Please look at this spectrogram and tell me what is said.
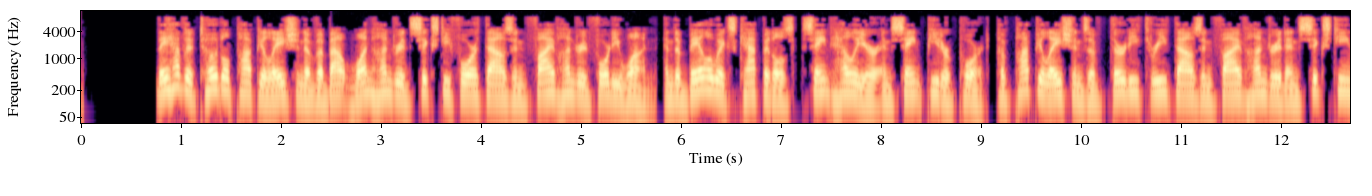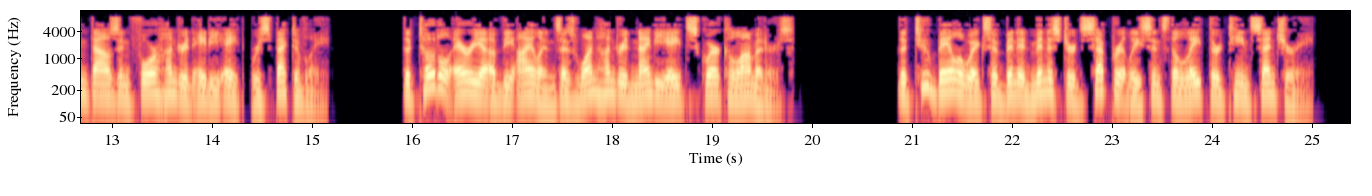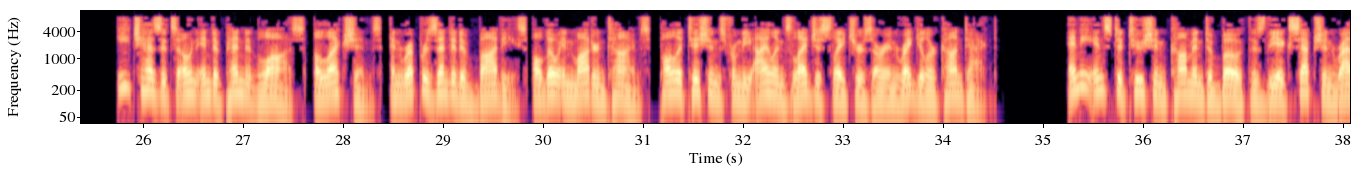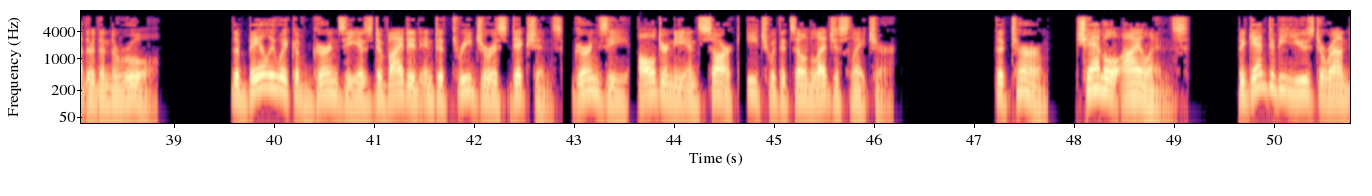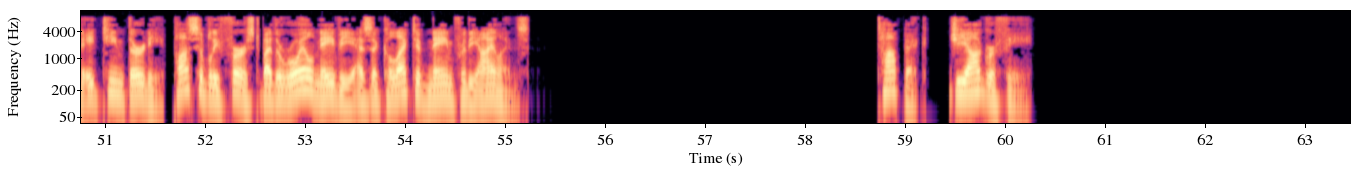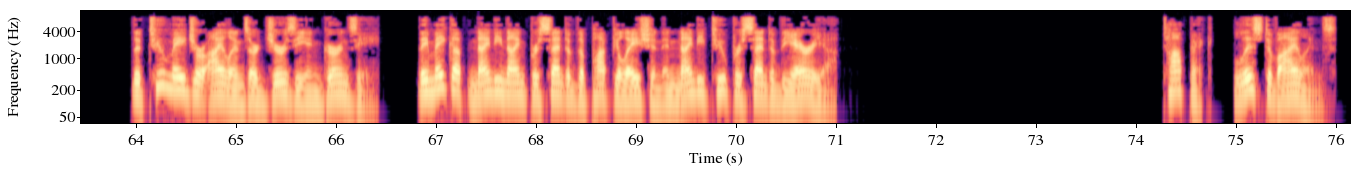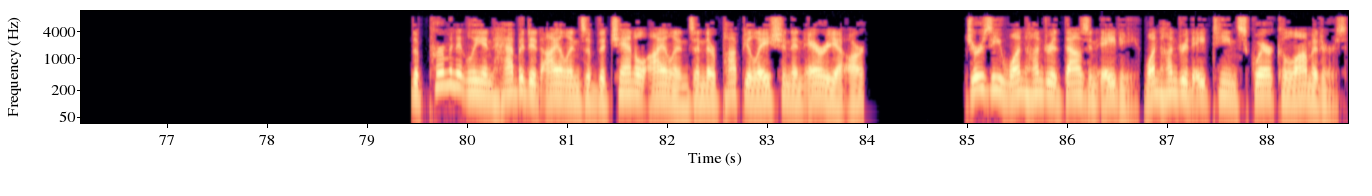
They have a total population of about 164,541, and the bailiwicks' capitals, St Helier and St Peter Port, have populations of 33,500 and 16,488, respectively. The total area of the islands is 198 square kilometers. The two bailiwicks have been administered separately since the late 13th century. Each has its own independent laws, elections, and representative bodies although in modern times, politicians from the island's legislatures are in regular contact. Any institution common to both is the exception rather than the rule. The bailiwick of Guernsey is divided into three jurisdictions, Guernsey, Alderney and Sark, each with its own legislature. The term, "'Channel Islands' began to be used around 1830, possibly first by the Royal Navy as a collective name for the islands. Geography The two major islands are Jersey and Guernsey. They make up 99% of the population and 92% of the area. List of islands. The permanently inhabited islands of the Channel Islands and their population and area are Jersey 100,080 118 square kilometers.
